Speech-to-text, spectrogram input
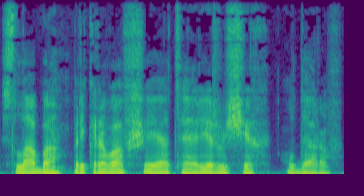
слабо прикрывавшие от режущих ударов.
